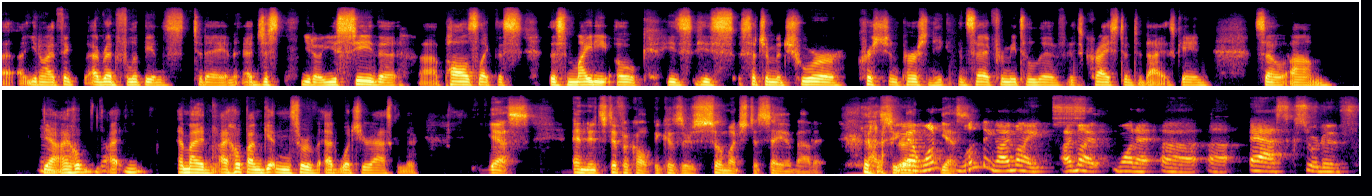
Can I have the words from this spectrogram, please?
I, you know I think I read Philippians today, and I just you know you see the uh, Paul's like this this mighty oak. He's he's such a mature Christian person. He can say, "For me to live is Christ, and to die is gain." So um, yeah, I hope I, am I I hope I'm getting sort of at what you're asking there. Yes, and it's difficult because there's so much to say about it. Uh, so yeah, one yes. one thing I might I might want to uh, uh, ask, sort of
